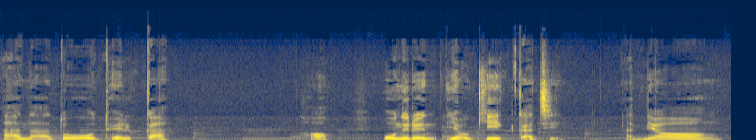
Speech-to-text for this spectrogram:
안아도 될까? 어, 오늘은 여기까지. 안녕.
